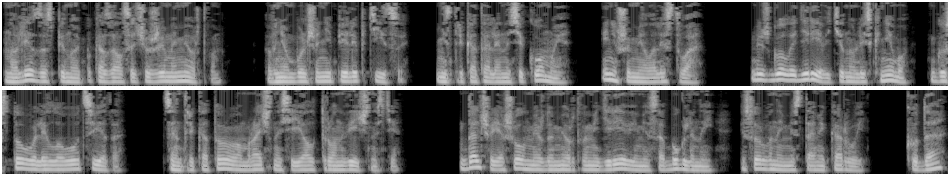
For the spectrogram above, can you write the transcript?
но лес за спиной показался чужим и мертвым. В нем больше не пели птицы, не стрекотали насекомые и не шумела листва. Лишь голые деревья тянулись к небу густого лилового цвета, в центре которого мрачно сиял трон вечности. Дальше я шел между мертвыми деревьями с обугленной и сорванной местами корой. Куда?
